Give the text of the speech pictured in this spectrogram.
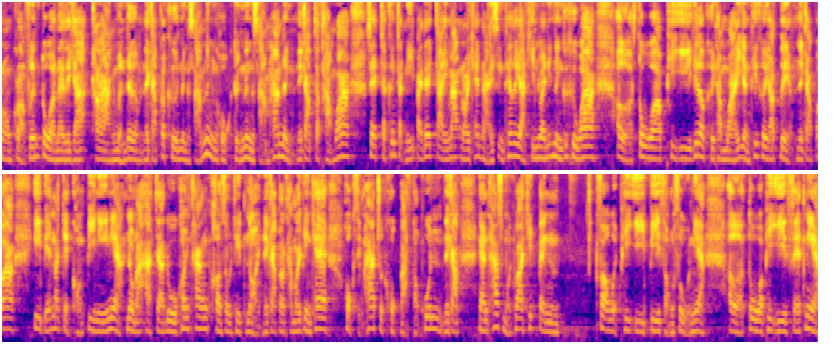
มองกรอบฟื้นตัวในระยะกลางเหมือนเดิมนะครับก็คือ 1316ถึง1351นะครับจะถามว่าเซตจะขึ้นจากนี้ไปได้ไกลมากน้อยแค่ไหนสิ่งที่เราอยากคิดไว้นิดนึงก็คือว่าเออตัว PE ที่เราเคยทำไว้อย่างที่เคยอัปเดตนะครับว่า EBS Market ของปีนี้เนี่ยโนมาอาจจะดูค่อนข้างคอนเซอร์วทีฟหน่อยนะครับเราทำไว้เพียงแค่ 65.6 บาทต่อหุ้นนะครับงั้นถ้าสมมติว่าคิดเป็น forward PE ปี 20 เนี่ย เอ่อ ตัว PE set เนี่ย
